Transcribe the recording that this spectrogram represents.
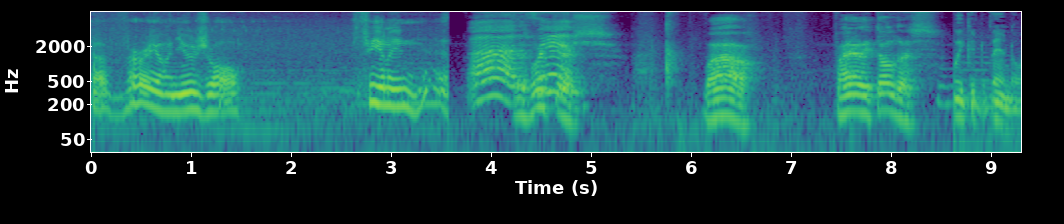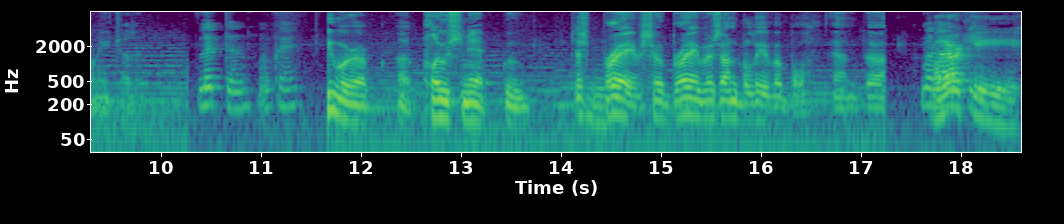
a very unusual feeling. Ah, There's that's it. Winters. Wow. Finally told us. We could depend on each other. Lipton. Okay. We were a, a close knit group. Just brave, so brave is unbelievable, and uh, Malarkey.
